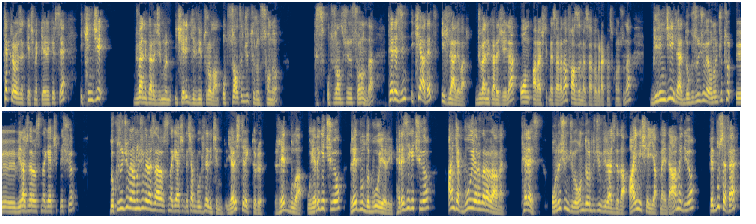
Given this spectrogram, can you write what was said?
Tekrar özet geçmek gerekirse ikinci güvenlik aracının içeri girdiği tur olan 36. turun sonu 36. turun sonunda Perez'in iki adet ihlali var. Güvenlik aracıyla 10 araçlık mesafeden fazla mesafe bırakması konusunda. Birinci ihlal 9. ve 10. Tur, e, virajlar arasında gerçekleşiyor. 9. ve 10. virajlar arasında gerçekleşen bu ihlal için yarış direktörü Red Bull'a uyarı geçiyor. Red Bull da bu uyarıyı Perez'e geçiyor. Ancak bu uyarılara rağmen Perez 13. ve 14. virajda da aynı şeyi yapmaya devam ediyor ve bu sefer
